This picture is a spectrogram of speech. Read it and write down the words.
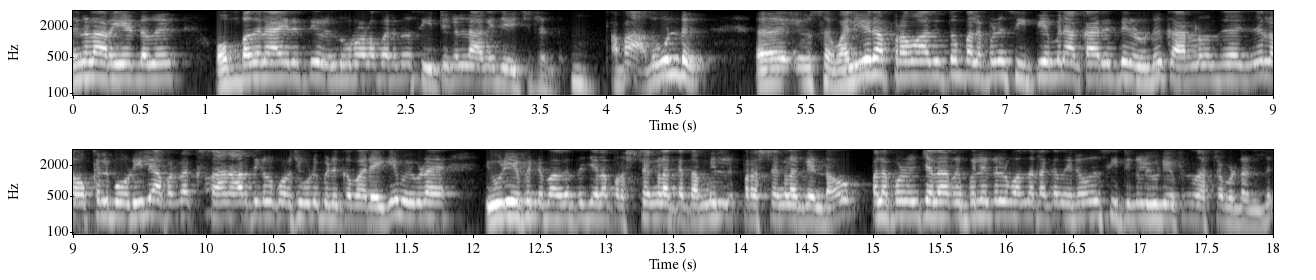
നിങ്ങൾ അറിയേണ്ടത് ഒമ്പതിനായിരത്തി ഒരുന്നൂറോളം വരുന്ന സീറ്റുകളിലാകെ ജയിച്ചിട്ടുണ്ട്. അപ്പോൾ അതുകൊണ്ട് വലിയൊരു അപ്രമാദിത്വം പലപ്പോഴും സി പി എമ്മിന് അക്കാര്യത്തിലുണ്ട്. കാരണം എന്താ വെച്ചാൽ ലോക്കൽ ബോഡിയിൽ അവരുടെ സ്ഥാനാർത്ഥികൾ കുറച്ചുകൂടി മിടുക്കമായിരിക്കും ഇവിടെ യു ഡി എഫിന്റെ ഭാഗത്ത് ചില പ്രശ്നങ്ങളൊക്കെ തമ്മിൽ പ്രശ്നങ്ങളൊക്കെ ഉണ്ടാവും. പലപ്പോഴും ചില റിബലുകൾ വന്നിട്ടൊക്കെ നിരവധി സീറ്റുകൾ യു ഡി എഫിന് നഷ്ടപ്പെട്ടിട്ടുണ്ട്.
